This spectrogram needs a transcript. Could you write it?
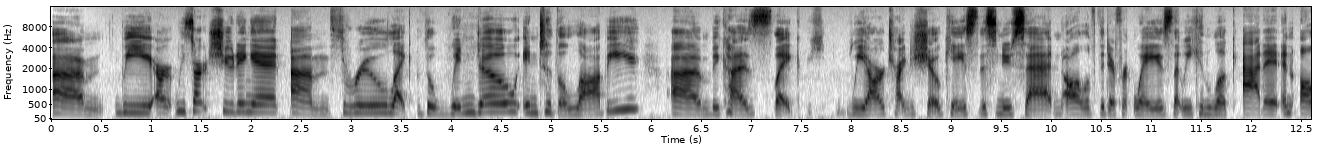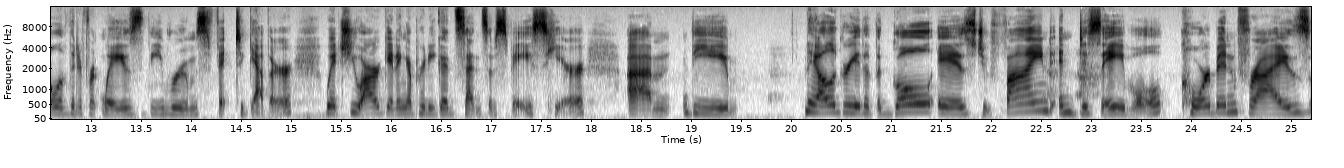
Um, we are we start shooting it um, through like the window into the lobby um, because like we are trying to showcase this new set and all of the different ways that we can look at it and all of the different ways the rooms fit together, which you are getting a pretty good sense of space here. Um, the they all agree that the goal is to find and disable Corbin Fry's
